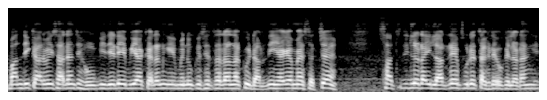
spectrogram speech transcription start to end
ਬੰਦੀ ਕਾਰਵਾਈ ਸਾਰਿਆਂ ਤੇ ਹੋਊਗੀ, ਜਿਹੜੇ ਵੀ ਆ ਕਰਨਗੇ, ਮੈਨੂੰ ਕਿਸੇ ਤਰ੍ਹਾਂ ਦਾ ਕੋਈ ਡਰ ਨਹੀਂ ਹੈਗਾ, ਮੈਂ ਸੱਚਾ, ਸੱਚ ਦੀ ਲੜਾਈ ਲੜ ਰਹੇ ਪੂਰੇ ਤਕੜੇ ਹੋ ਕੇ ਲੜਾਂਗੇ।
